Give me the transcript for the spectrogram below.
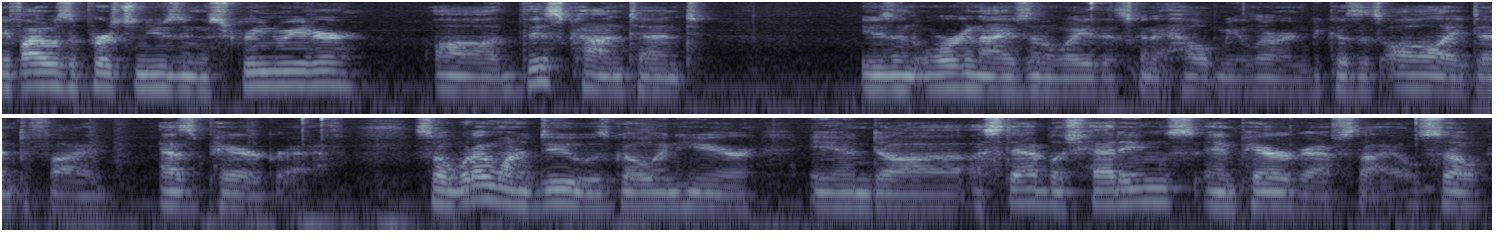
if I was a person using a screen reader, uh, this content isn't organized in a way that's going to help me learn because it's all identified as a paragraph. So what I want to do is go in here and uh, establish headings and paragraph styles. So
